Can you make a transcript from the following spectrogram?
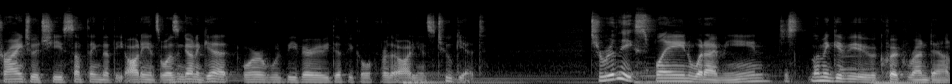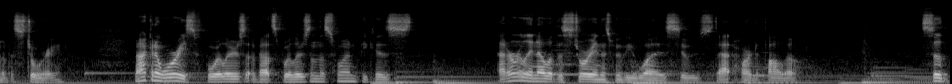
trying to achieve something that the audience wasn't going to get or would be very difficult for the audience to get. To really explain what I mean, just let me give you a quick rundown of the story. I'm not going to worry spoilers about spoilers in this one because I don't really know what the story in this movie was. It was that hard to follow. So,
